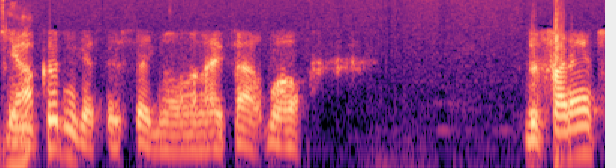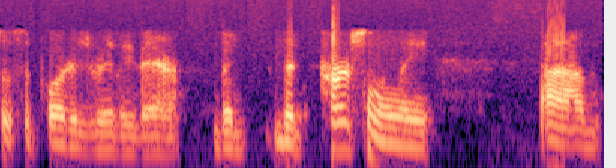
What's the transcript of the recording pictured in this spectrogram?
so yep. we couldn't get the signal. And I thought, well, the financial support is really there, but but personally, um,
